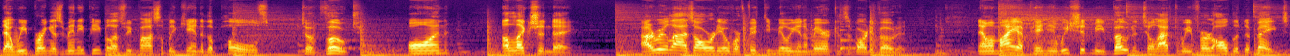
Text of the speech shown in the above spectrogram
that we bring as many people as we possibly can to the polls to vote on Election Day. I realize already over 50 million Americans have already voted. Now, in my opinion, we shouldn't be voting until after we've heard all the debates.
